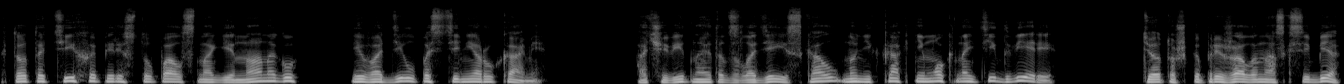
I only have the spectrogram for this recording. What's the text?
Кто-то тихо переступал с ноги на ногу и водил по стене руками. Очевидно, этот злодей искал, но никак не мог найти двери. Тетушка прижала нас к себе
